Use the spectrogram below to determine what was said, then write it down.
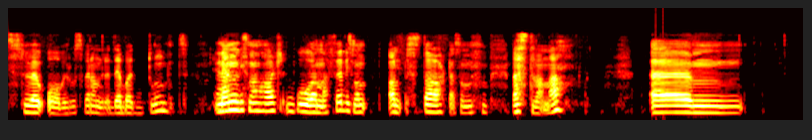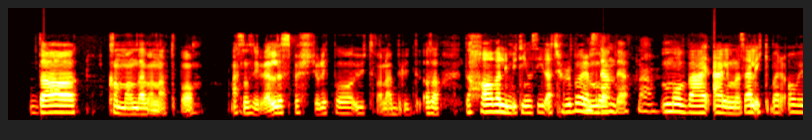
Søv over hos hverandre. Det er bare dumt. Ja. Men hvis man har gode venner før, hvis man starta som bestevenner, um, da kan man være venner etterpå. Mest sannsynlig. Eller det spørs jo litt på utfallet av bruddet. Altså, det har veldig mye ting å si. Jeg tror du bare må, må være ærlig med deg selv. Ikke bare 'Å, vi,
